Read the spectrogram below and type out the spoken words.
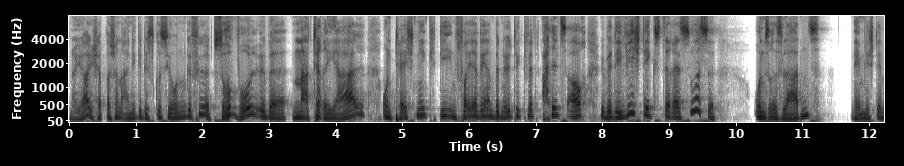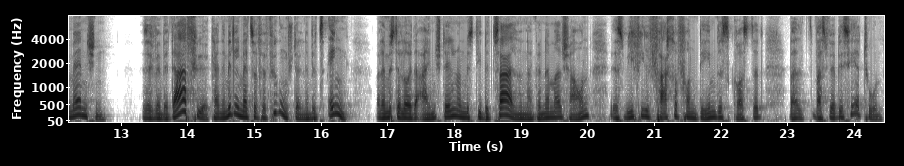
Naja, ich habe da schon einige Diskussionen geführt, sowohl über Material und Technik, die in Feuerwehren benötigt wird, als auch über die wichtigste Ressource, unseres Ladens, nämlich dem Menschen. Das heißt, wenn wir dafür keine Mittel mehr zur Verfügung stellen, dann wird's eng. Weil dann müsst ihr Leute einstellen und müsst die bezahlen. Und dann könnt ihr mal schauen, ist wie viel Fache von dem das kostet, was wir bisher tun.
